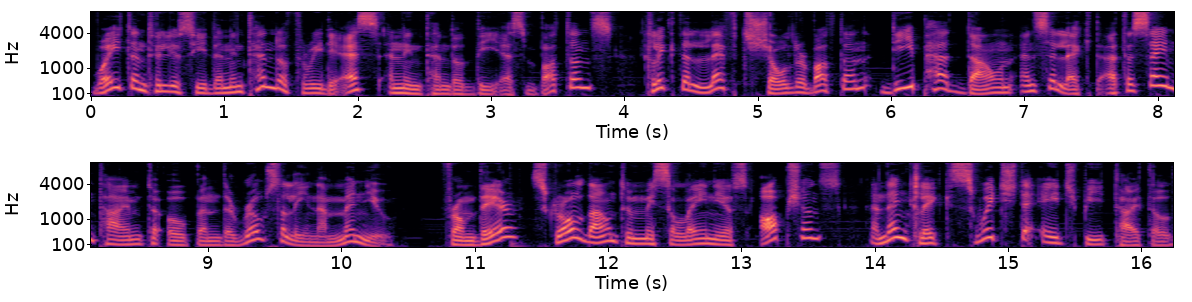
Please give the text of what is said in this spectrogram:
wait until you see the Nintendo 3DS and Nintendo DS buttons, click the left shoulder button, D-pad down and select at the same time to open the Rosalina menu. From there, scroll down to miscellaneous options and then click switch the HB title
